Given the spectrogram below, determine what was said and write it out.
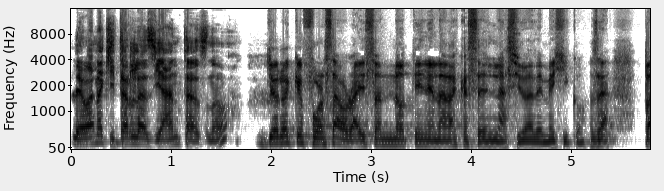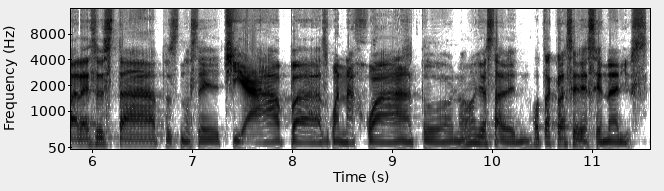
le, van a quitar las llantas, ¿no? Yo creo que Forza Horizon no tiene nada que hacer en la Ciudad de México. O sea, para eso está, pues no sé, Chiapas, Guanajuato, ¿no? Ya saben, otra clase de escenarios.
